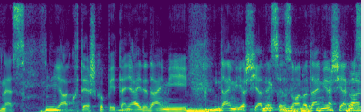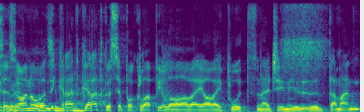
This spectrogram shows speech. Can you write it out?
ne znam, jako teško pitanje. Ajde daj mi, daj mi još jednu sezonu, daj mi još jednu sezonu. ćemo- Krat, kratko se poklopilo ovaj, ovaj put, znači ni, taman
